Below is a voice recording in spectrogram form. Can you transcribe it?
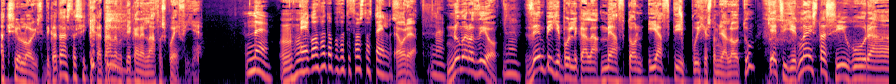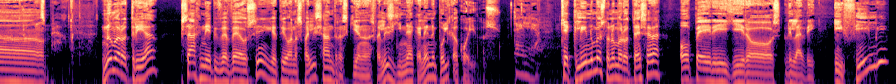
Αξιολόγησε την κατάσταση και κατάλαβε ότι έκανε λάθος που έφυγε. Ναι. Εγώ θα τοποθετηθώ στο τέλος. Ε, ωραία. Ναι. Νούμερο 2. Ναι. Δεν πήγε πολύ καλά με αυτόν ή αυτή που είχε στο μυαλό του και έτσι γυρνάει στα σίγουρα. Νούμερο 3. Ψάχνει επιβεβαίωση γιατί ο ανασφαλής άντρας και η ανασφαλής γυναίκα λένε πολύ κακό είδος. Τέλεια. Και κλείνουμε στο νούμερο 4. Ο περίγυρος. Δηλαδή, οι φίλοι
